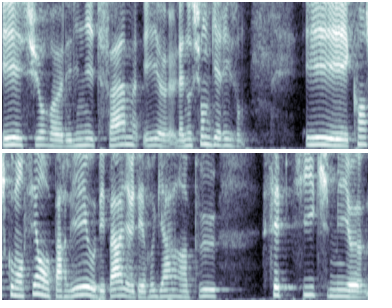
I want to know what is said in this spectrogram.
et sur euh, les lignées de femmes et euh, la notion de guérison. Et quand je commençais à en parler, au départ, il y avait des regards un peu sceptiques, mais euh,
